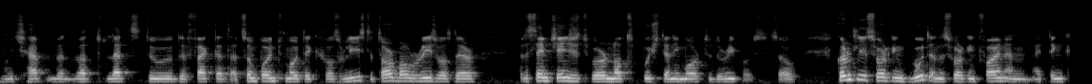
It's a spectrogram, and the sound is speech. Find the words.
which happened, but led to the fact that at some point Mautic was released, the Tarball release was there, but the same changes were not pushed anymore to the repos. So currently it's working good and it's working fine. And I think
